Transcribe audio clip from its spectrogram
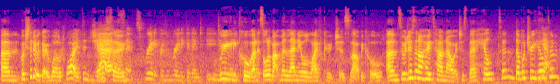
Um, well, she said it would go worldwide, didn't she? Yeah, So so it's really, it was a really good interview. Really cool and it's all about millennial life coaches so that'll be cool um so we're just in our hotel now which is the hilton doubletree Yeah. hilton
